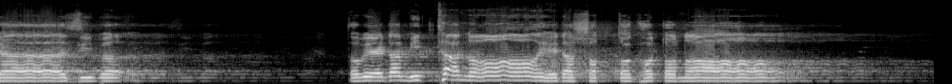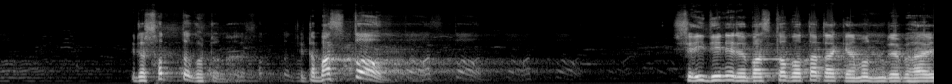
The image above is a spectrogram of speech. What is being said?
কাযিবা। তবে এটা মিথ্যা নয়, এটা সত্য ঘটনা। এটা সত্য ঘটনা, এটা বাস্তব। সেই দিনের বাস্তবতাটা কেমন রে ভাই?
